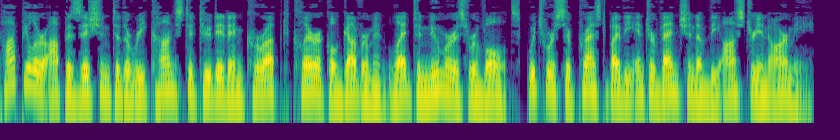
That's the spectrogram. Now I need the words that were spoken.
Popular opposition to the reconstituted and corrupt clerical government led to numerous revolts, which were suppressed by the intervention of the Austrian army.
